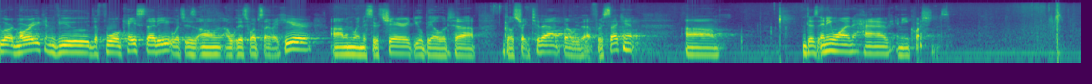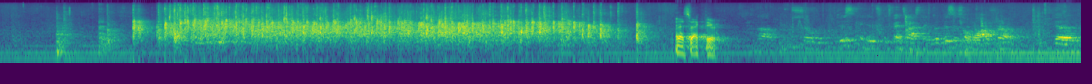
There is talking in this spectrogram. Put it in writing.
Lord Maury can view the full case study, which is on uh, this website right here. Um, and when this is shared, you'll be able to go straight to that, but I'll leave that for a second. Um, does anyone have any questions? That's back there. Um, so this it's fantastic, but this is a lot from the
